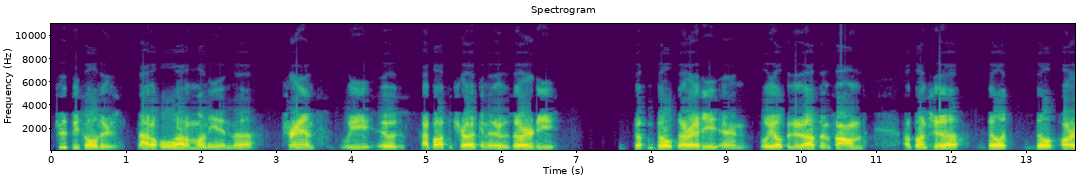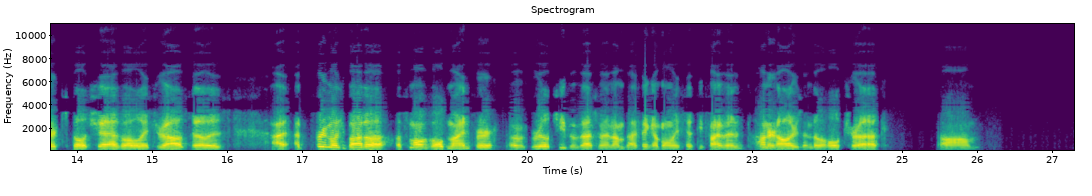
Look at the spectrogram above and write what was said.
truth be told, there's not a whole lot of money in the trans. We it was I bought the truck and it was already bu- built already, and we opened it up and found a bunch of billet billet parts, billet shafts all the way throughout. So it's I, I pretty much bought a, a small gold mine for a real cheap investment. I'm I think I'm only fifty five hundred dollars into the whole truck. Um,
